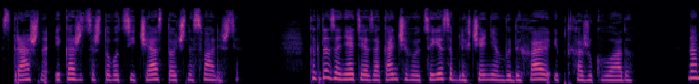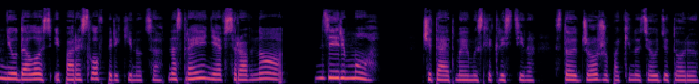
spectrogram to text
Страшно, и кажется, что вот сейчас точно свалишься. Когда занятия заканчиваются, я с облегчением выдыхаю и подхожу к Владу. Нам не удалось и парой слов перекинуться. Настроение все равно... Дерьмо. Читает мои мысли Кристина. Стоит Джорджу покинуть аудиторию,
